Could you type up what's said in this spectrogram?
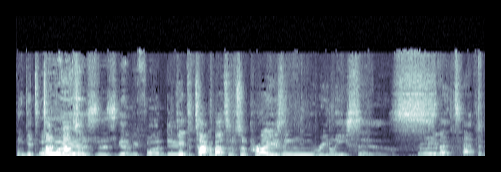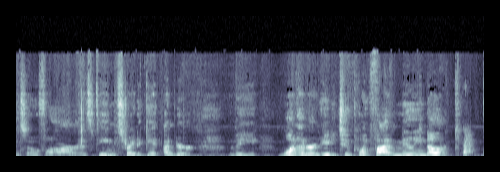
Get to talk oh about yes, some this is gonna be fun, dude. get to talk about some surprising releases Right. that's happened so far as teams try to get under the 182.5 million dollar cap.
